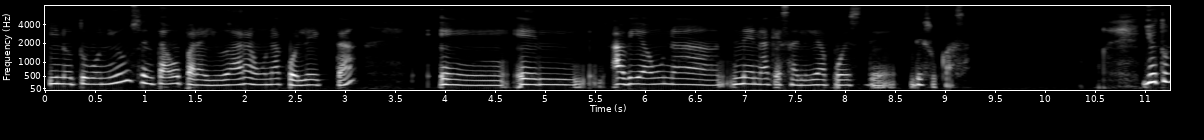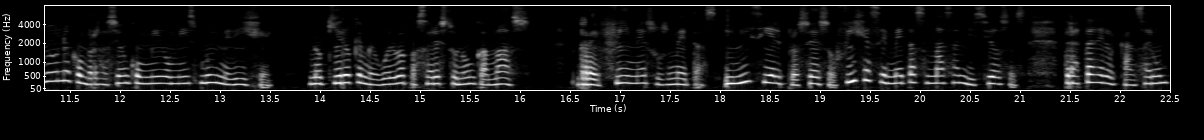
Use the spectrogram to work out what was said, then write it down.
y no tuvo ni un centavo para ayudar a una colecta, eh, él, había una nena que salía pues de su casa. Yo tuve una conversación conmigo mismo y me dije, no quiero que me vuelva a pasar esto nunca más. Refine sus metas, inicie el proceso, fíjese metas más ambiciosas, trata de alcanzar un,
